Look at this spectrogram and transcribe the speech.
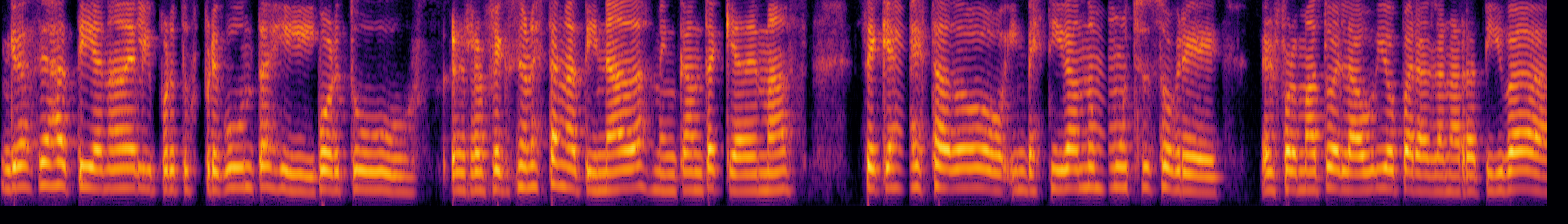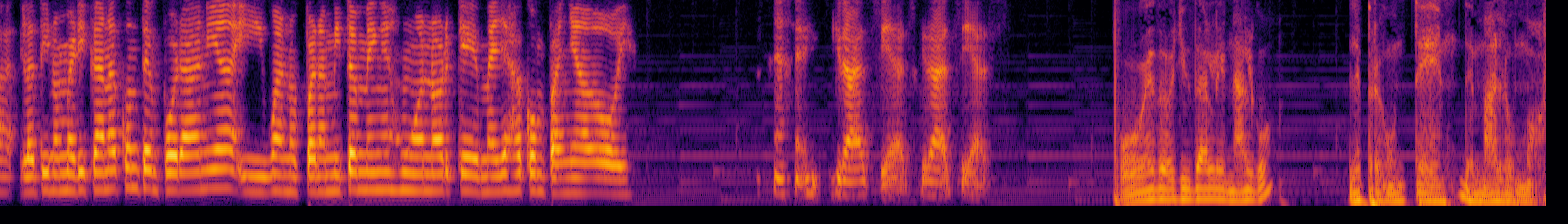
Gracias a ti, Anadeli, por tus preguntas y por tus eh, reflexiones tan atinadas. Me encanta que además sé que has estado investigando mucho sobre el formato del audio para la narrativa latinoamericana contemporánea y bueno, para mí también es un honor que me hayas acompañado hoy. gracias, gracias. ¿Puedo ayudarle en algo? Le pregunté de mal humor,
